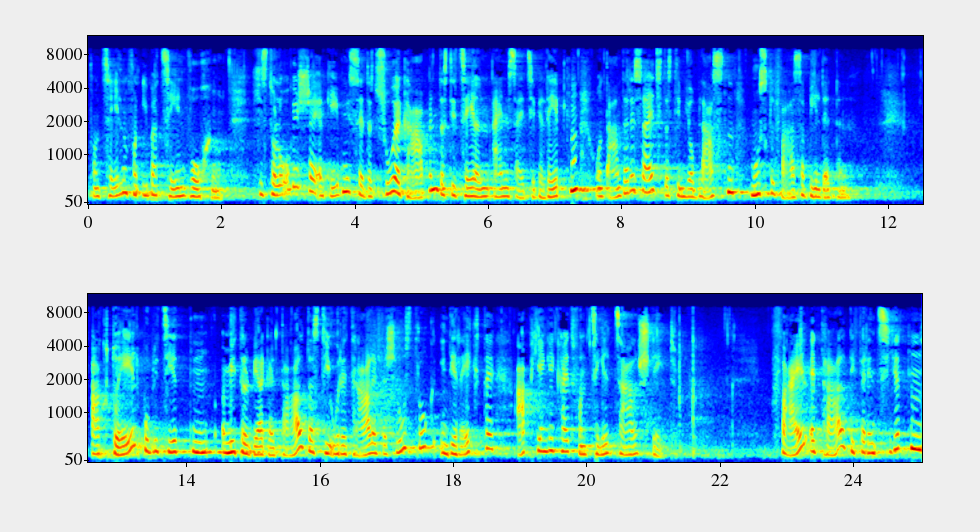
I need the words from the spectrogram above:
von Zellen von über zehn Wochen. Histologische Ergebnisse dazu ergaben, dass die Zellen einerseits überlebten und andererseits, dass die Myoblasten Muskelfaser bildeten. Aktuell publizierten Mittelberger et al., dass die uretrale Verschlussdruck in direkte Abhängigkeit von Zellzahl steht. Weil et al. differenzierten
